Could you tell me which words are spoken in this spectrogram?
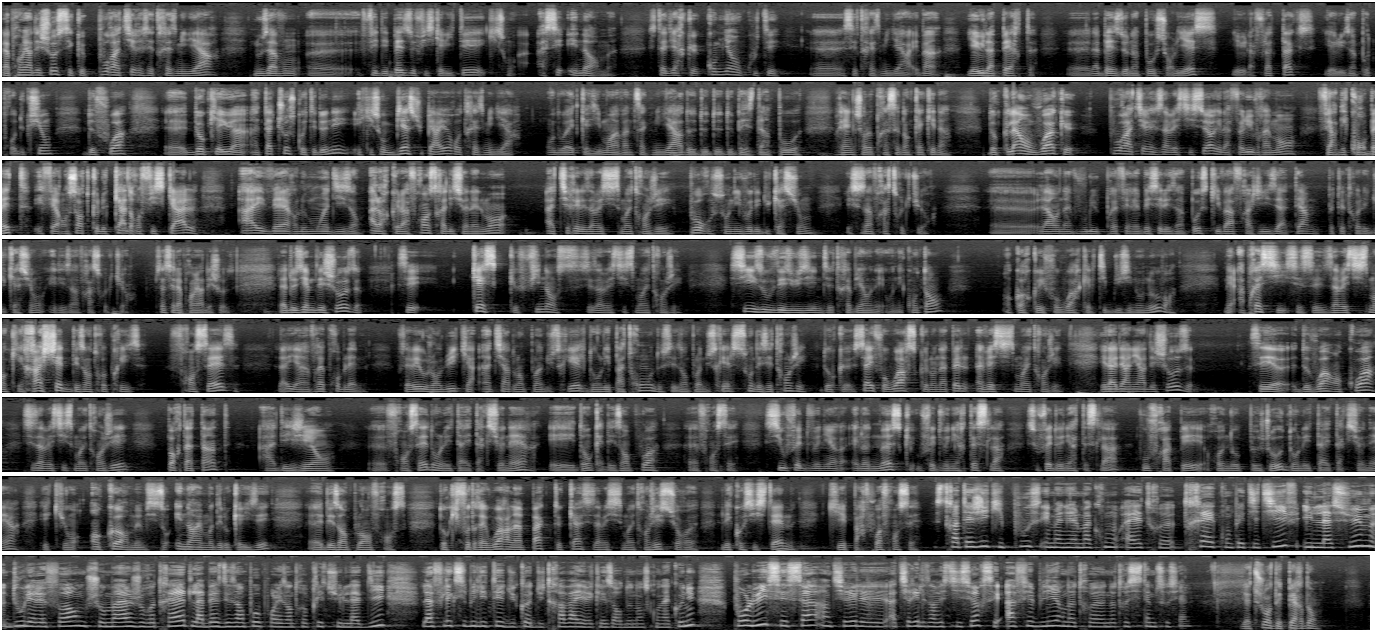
La première des choses, c'est que pour attirer ces 13 milliards, nous avons fait des baisses de fiscalité qui sont assez énormes. C'est-à-dire que combien ont coûté euh, ces 13 milliards? Eh bien, il y a eu la perte, euh, la baisse de l'impôt sur l'IS, il y a eu la flat tax, il y a eu les impôts de production, deux fois. Euh, donc il y a eu un, tas de choses qui données et qui sont bien supérieures aux 13 milliards. On doit être quasiment à 25 milliards de, de baisse d'impôts rien que sur le précédent quinquennat. Donc là, on voit que pour attirer les investisseurs, il a fallu vraiment faire des courbettes et faire en sorte que le cadre fiscal aille vers le moins 10 ans. Alors que la France, traditionnellement, attirer les investissements étrangers pour son niveau d'éducation et ses infrastructures. Euh, là, on a voulu préférer baisser les impôts, ce qui va fragiliser à terme peut-être l'éducation et les infrastructures. Ça, c'est la première des choses. La deuxième des choses, c'est qu'est-ce que financent ces investissements étrangers? S'ils ouvrent des usines, c'est très bien, on est, on est content. Encore qu'il faut voir quel type d'usine on ouvre. Mais après, si c'est ces investissements qui rachètent des entreprises françaises, là, il y a un vrai problème. Vous savez aujourd'hui qu'il y a un tiers de l'emploi industriel dont les patrons de ces emplois industriels sont des étrangers. Donc euh, ça, il faut voir ce que l'on appelle investissement étranger. Et la dernière des choses, c'est euh, de voir en quoi ces investissements étrangers portent atteinte à des géants euh, français dont l'État est actionnaire et donc à des emplois français. Si vous faites venir Elon Musk, vous faites venir Tesla. Si vous faites venir Tesla, vous frappez Renault, Peugeot, dont l'État est actionnaire et qui ont encore, même s'ils sont énormément délocalisés, euh, des emplois en France. Donc il faudrait voir l'impact qu'a ces investissements étrangers sur euh, l'écosystème qui est parfois français. Stratégie qui pousse Emmanuel Macron à être très compétitif. Il l'assume, d'où les réformes, chômage, retraite, la baisse des impôts pour les entreprises, tu l'as dit, la flexibilité du code du travail avec les ordonnances qu'on a connues. Pour lui, c'est ça, attirer les, attirer les c'est affaiblir notre, notre système social? Il y a toujours des perdants.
